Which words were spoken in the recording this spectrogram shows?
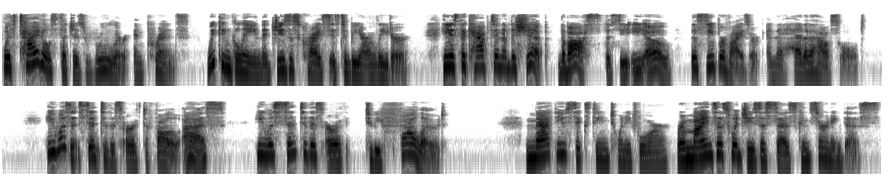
With titles such as ruler and prince, we can glean that Jesus Christ is to be our leader. He is the captain of the ship, the boss, the CEO, the supervisor, and the head of the household. He wasn't sent to this earth to follow us. He was sent to this earth to be followed. Matthew 16:24 reminds us what Jesus says concerning this.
